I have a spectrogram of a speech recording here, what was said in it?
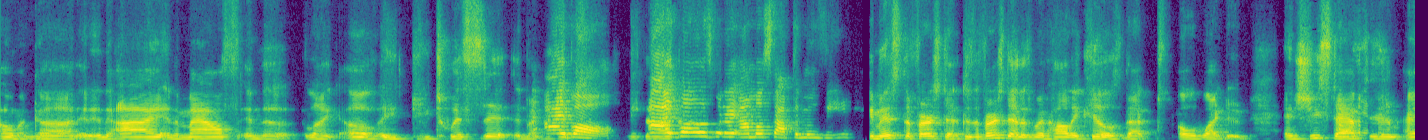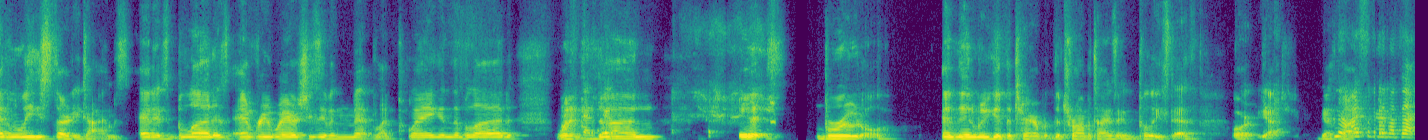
Oh my god! And in the eye, and the mouth, and the like. Oh, he, he twists it. And the eyeball. The eyeball is when I almost stopped the movie. He missed the first death because the first death is when Holly kills that old white dude, and she stabs oh, him at least thirty times, and its blood is everywhere. She's even met like playing in the blood. When it's done, it's brutal. And then we get the terrible, the traumatizing police death, or yeah, no, I forgot about that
